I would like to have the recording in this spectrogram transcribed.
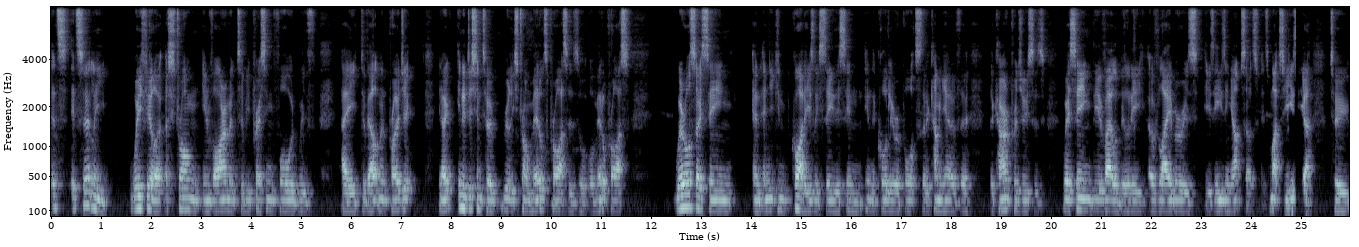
it's it's certainly we feel a, a, strong environment to be pressing forward with a development project. You know, in addition to really strong metals prices or, or metal price, we're also seeing, and, and you can quite easily see this in, in the quarterly reports that are coming out of the, the current producers we're seeing the availability of labour is is easing up, so it's it's much easier to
